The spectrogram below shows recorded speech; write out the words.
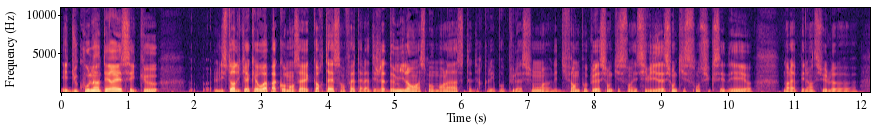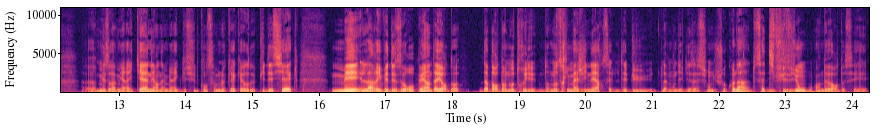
Et du coup, l'intérêt, c'est que l'histoire du cacao n'a pas commencé avec Cortés, en fait, elle a déjà 2000 ans à ce moment-là, c'est-à-dire que les populations, euh, les différentes populations qui sont, les civilisations qui se sont succédées euh, dans la péninsule euh, mésoaméricaine et en Amérique du Sud consomment le cacao depuis des siècles, mais l'arrivée des Européens, d'ailleurs d'abord dans notre, imaginaire, c'est le début de la mondialisation du chocolat, de sa diffusion en dehors de ses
